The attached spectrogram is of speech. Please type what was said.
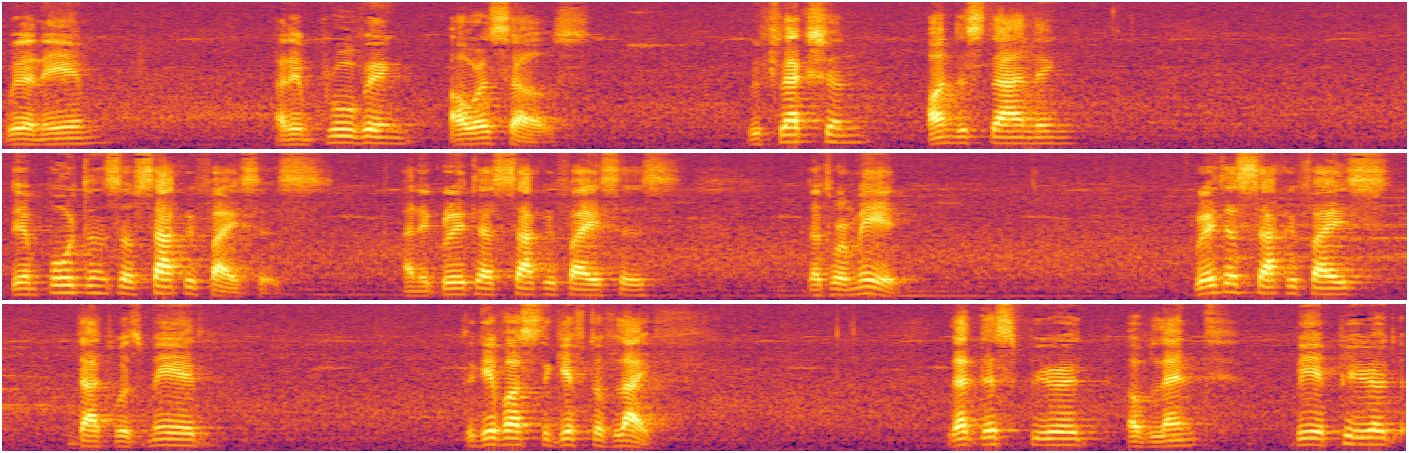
with an aim at improving ourselves. Reflection, understanding the importance of sacrifices and the greatest sacrifices that were made. Greatest sacrifice that was made to give us the gift of life. Let this period of Lent be a period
